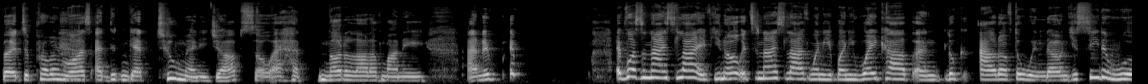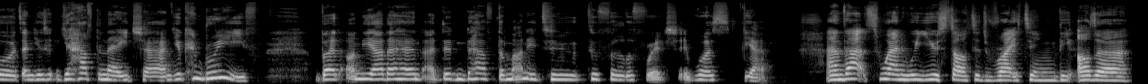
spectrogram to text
But the problem was I didn't get too many jobs, so I had not a lot of money, and it, it it was a nice life you know it's a nice life when you when you wake up and look out of the window and you see the woods and you you have the nature and you can breathe but on the other hand, I didn't have the money to to fill the fridge. It was yeah. And that's when we, you started writing the other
